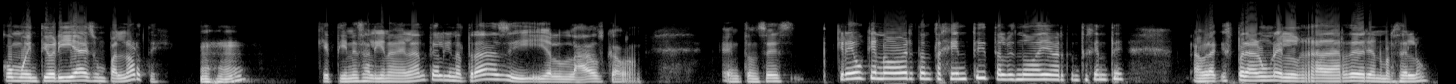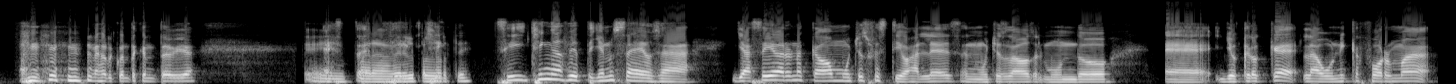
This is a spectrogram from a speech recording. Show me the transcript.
Como en teoría es un pal norte. Que tienes a alguien adelante, alguien atrás y, a los lados, cabrón. Entonces, creo que no va a haber tanta gente. Tal vez no vaya a haber tanta gente. Habrá que esperar un, el radar de Adrián Marcelo. a ver cuánta gente había. Eh, este, para ver el pal norte. Sí, chinga, fíjate, yo no sé, o sea, ya se llevaron a cabo muchos festivales en muchos lados del mundo. Eh, yo creo que la única forma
